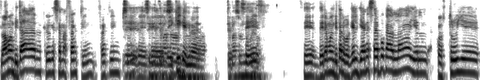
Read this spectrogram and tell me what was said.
lo vamos a invitar, creo que se llama Franklin, Franklin Sí, eh, de, sí, de- de Iquique, un- creo. Te paso un Sí. número. Sí, deberíamos invitarlo, porque él ya en esa época hablaba y él construye,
